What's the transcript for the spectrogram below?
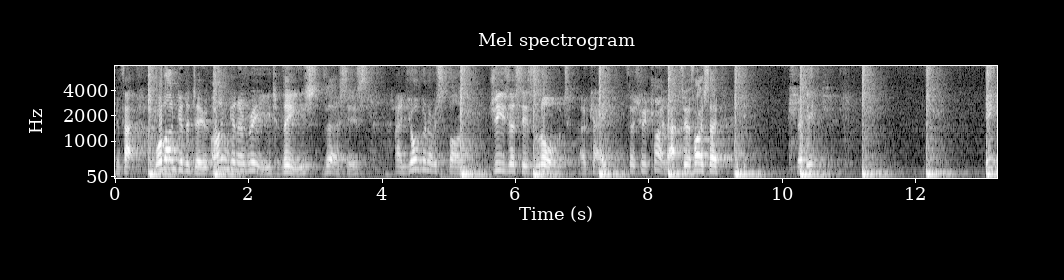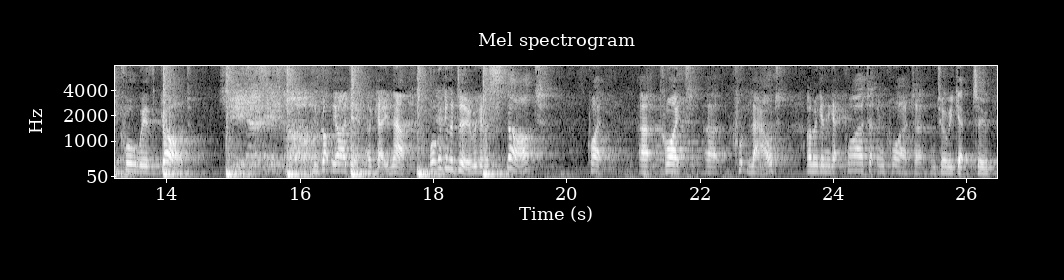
In fact, what I'm going to do, I'm going to read these verses, and you're going to respond, Jesus is Lord. Okay? So, should we try that? So, if I say, ready? Equal with God. Jesus is. You've got the idea. Okay, now, what we're going to do, we're going to start quite, uh, quite uh, qu- loud, and we're going to get quieter and quieter until we get to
